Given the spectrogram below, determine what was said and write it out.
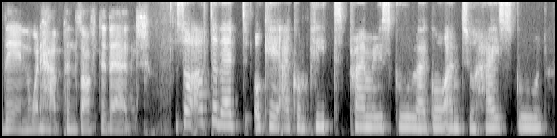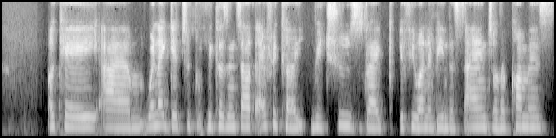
then? What happens after that? so after that, okay, I complete primary school, I go on to high school. Okay, um, when I get to because in South Africa we choose like if you want to be in the science or the commerce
